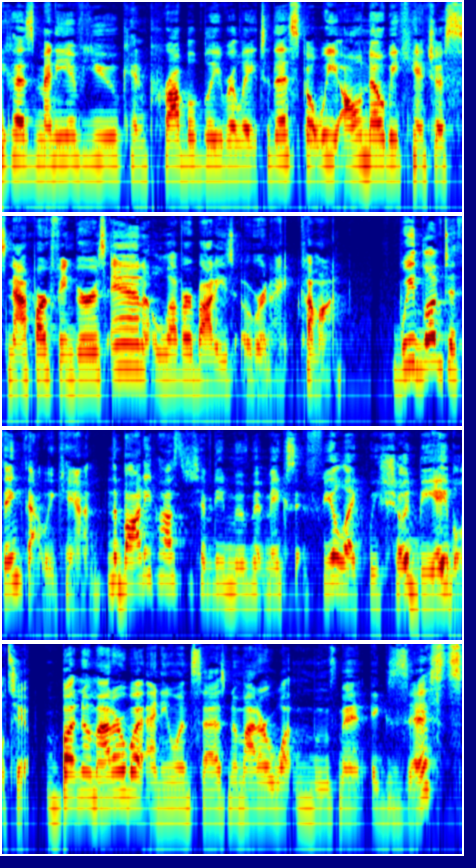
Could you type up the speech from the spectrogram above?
because many of you can probably relate to this, but we all know we can't just snap our fingers and love our bodies overnight. Come on. We'd love to think that we can. The body positivity movement makes it feel like we should be able to. But no matter what anyone says, no matter what movement exists,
